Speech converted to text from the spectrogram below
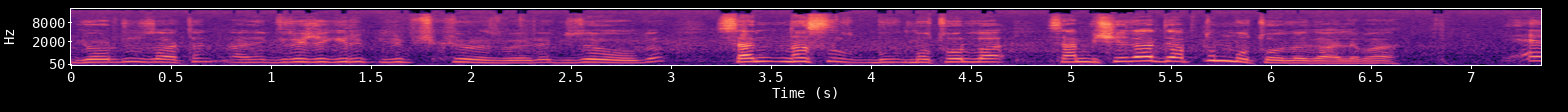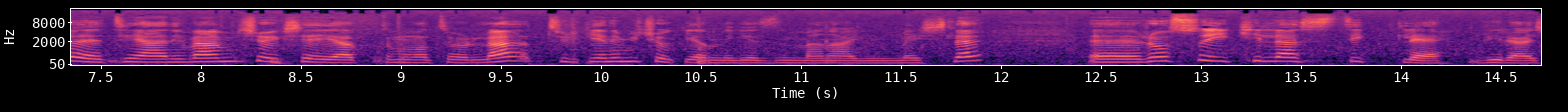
gördün zaten. Hani viraja girip girip çıkıyoruz böyle. Güzel oldu. Sen nasıl bu motorla sen bir şeyler de yaptın motorla galiba? Evet yani ben birçok şey yaptım motorla. Türkiye'nin birçok yanını gezdim ben R25'le. Ee, Rosso 2 lastikle viraj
